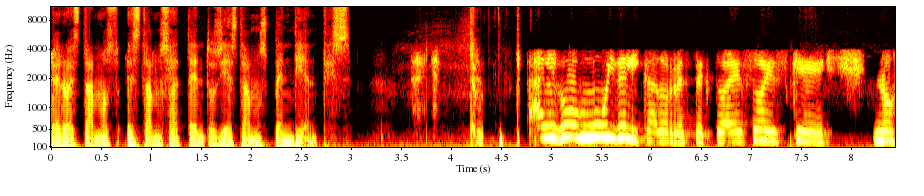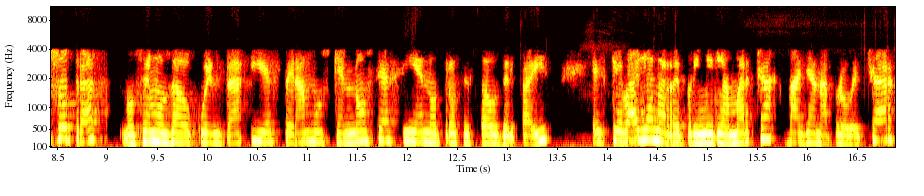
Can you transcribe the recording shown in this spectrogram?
pero estamos, estamos atentos y estamos pendientes algo muy delicado respecto a eso es que nosotras nos hemos dado cuenta y esperamos que no sea así en otros estados del país, es que vayan a reprimir la marcha, vayan a aprovechar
